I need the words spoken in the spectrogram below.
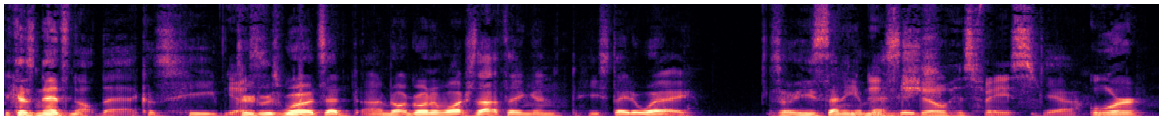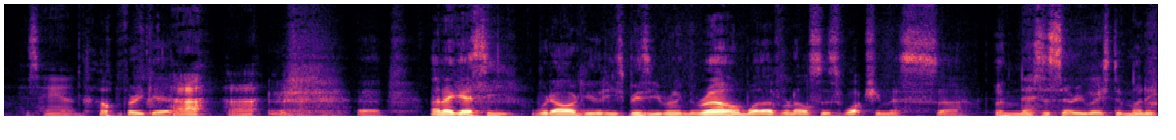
because Ned's not there, because he, Yes. true to his word, said, I'm not going to watch that thing, and he stayed away. So he's sending He a didn't message. show his face. Yeah. Or his hand. Oh, very good. Ha, ha. And I guess he would argue that he's busy running the realm while everyone else is watching this uh, unnecessary waste of money.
